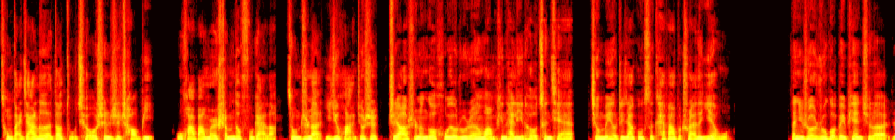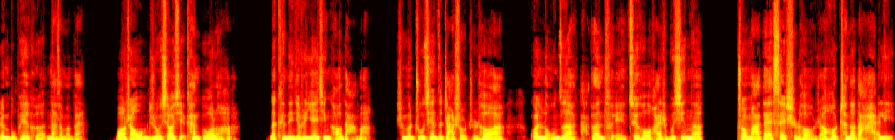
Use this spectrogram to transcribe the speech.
从百家乐到赌球，甚至是炒币，五花八门，什么都覆盖了。总之呢，一句话就是，只要是能够忽悠住人往平台里头存钱，就没有这家公司开发不出来的业务。那你说，如果被骗去了，人不配合，那怎么办？网上我们这种消息也看多了哈，那肯定就是严刑拷打嘛，什么竹签子扎手指头啊，关笼子啊，打断腿，最后还是不行呢，装麻袋塞石头，然后沉到大海里，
